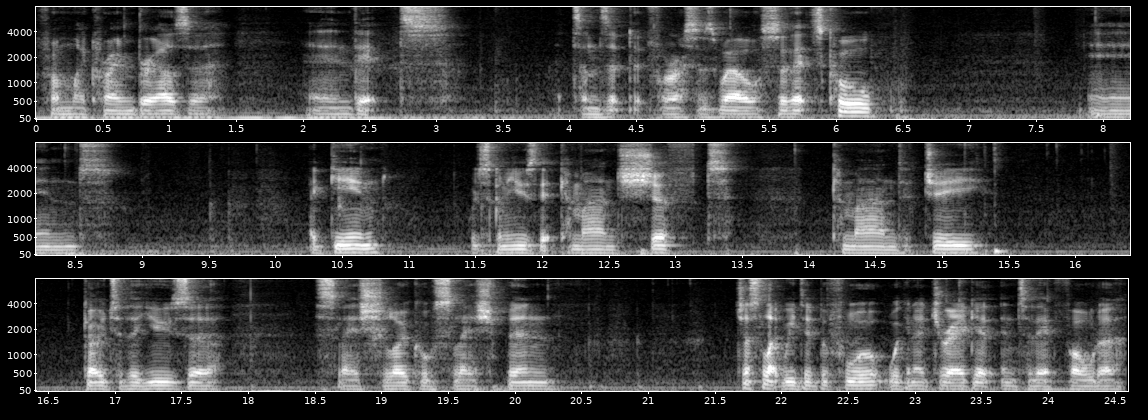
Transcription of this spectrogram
from my Chrome browser. And that's it's unzipped it for us as well. So that's cool. And again we're just going to use that command shift Command G, go to the user slash local slash bin. Just like we did before, we're going to drag it into that folder.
